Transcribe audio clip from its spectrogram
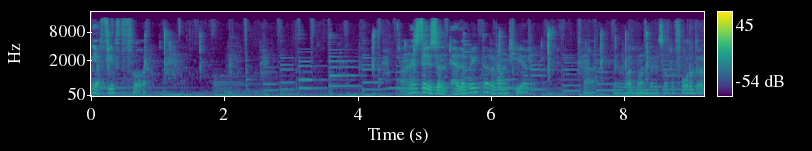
Yeah, fifth floor. Unless there is an elevator around here. Ah, there was one, but it's out of order.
